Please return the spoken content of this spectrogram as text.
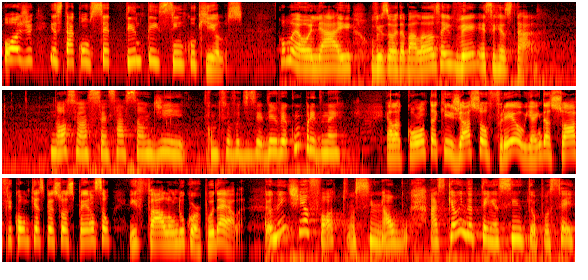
Hoje está com 75 quilos. Como é olhar aí o visor da balança e ver esse resultado? Nossa, é uma sensação de, como se eu vou dizer, dever cumprido, né? Ela conta que já sofreu e ainda sofre com o que as pessoas pensam e falam do corpo dela. Eu nem tinha foto, assim, as que eu ainda tenho, assim, que eu postei,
